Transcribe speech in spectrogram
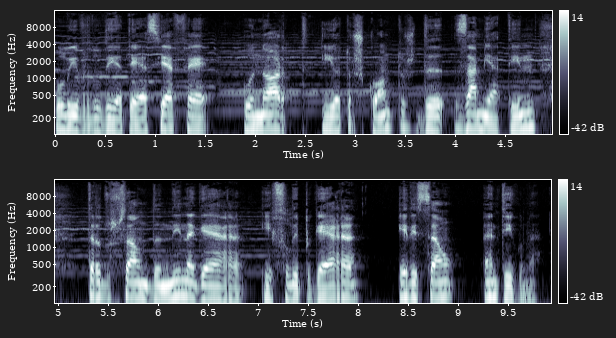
O livro do dia TSF é O Norte e Outros Contos, de Zamyatin, tradução de Nina Guerra e Felipe Guerra, edição Antígona.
